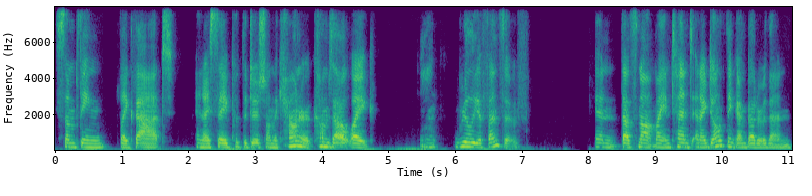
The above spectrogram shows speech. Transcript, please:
something like that. And I say, put the dish on the counter, it comes out like really offensive. And that's not my intent. And I don't think I'm better than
